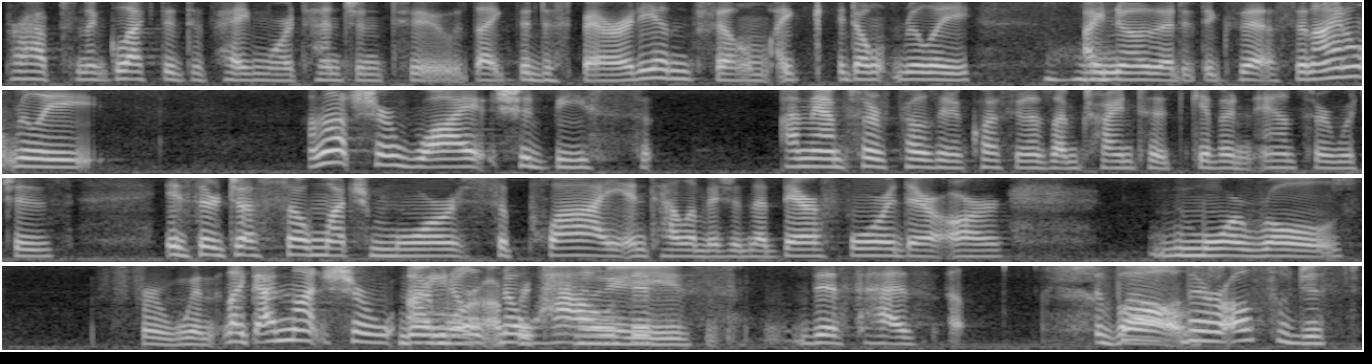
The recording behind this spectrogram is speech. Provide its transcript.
perhaps neglected to pay more attention to like the disparity in film. I, I don't really. I know that it exists, and I don't really. I'm not sure why it should be. I mean, I'm sort of posing a question as I'm trying to give an answer, which is, is there just so much more supply in television that therefore there are more roles for women? Like, I'm not sure. There I more don't know how this this has uh, evolved. Well, there are also just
